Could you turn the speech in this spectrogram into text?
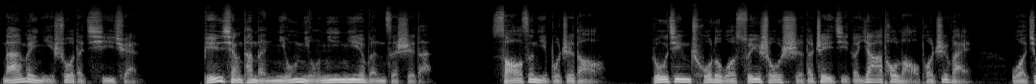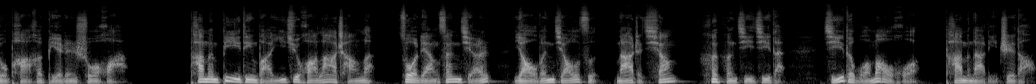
难为你说的齐全，别像他们扭扭捏捏蚊子似的。嫂子，你不知道，如今除了我随手使的这几个丫头老婆之外。”我就怕和别人说话，他们必定把一句话拉长了，做两三节儿，咬文嚼字，拿着枪，哼哼唧唧的，急得我冒火。他们那里知道，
